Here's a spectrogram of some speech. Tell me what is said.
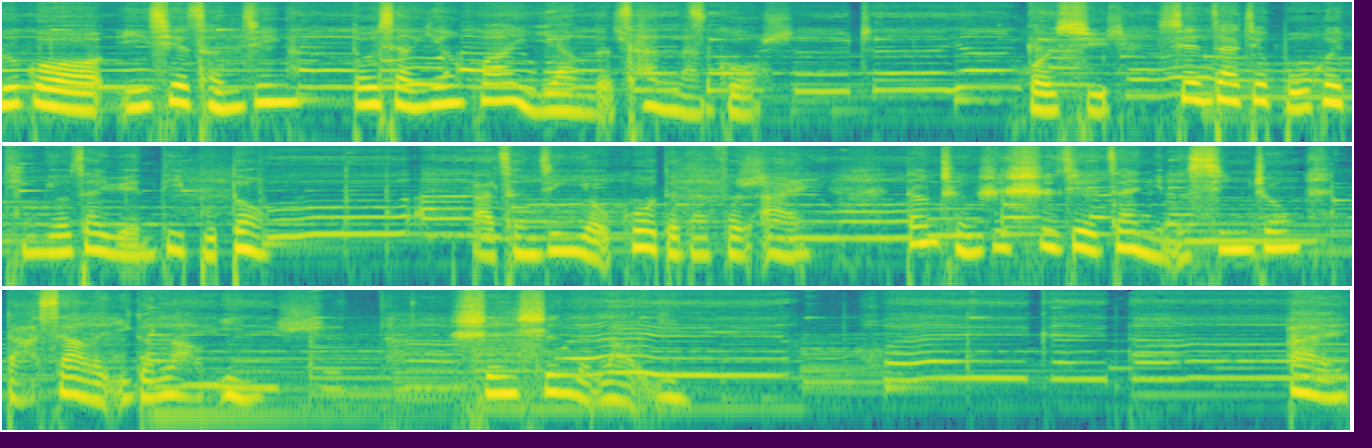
如果一切曾经都像烟花一样的灿烂过，或许现在就不会停留在原地不动，把曾经有过的那份爱，当成是世界在你们心中打下了一个烙印，深深的烙印。爱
